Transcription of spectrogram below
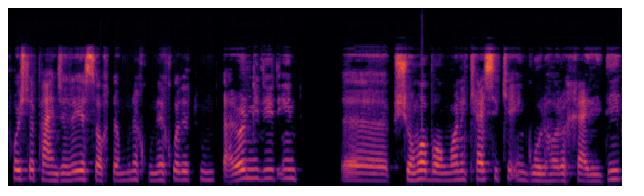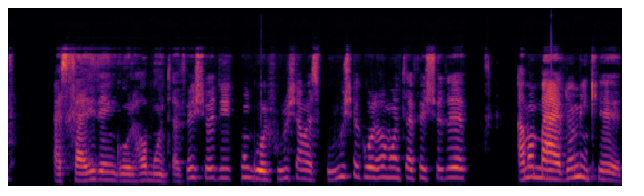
پشت پنجره ساختمون خونه خودتون قرار می‌دید. این شما به عنوان کسی که این گلها رو خریدید از خرید این گلها منتفع شدید. اون گل فروش هم از فروش گلها منتفع شده. اما مردمی که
